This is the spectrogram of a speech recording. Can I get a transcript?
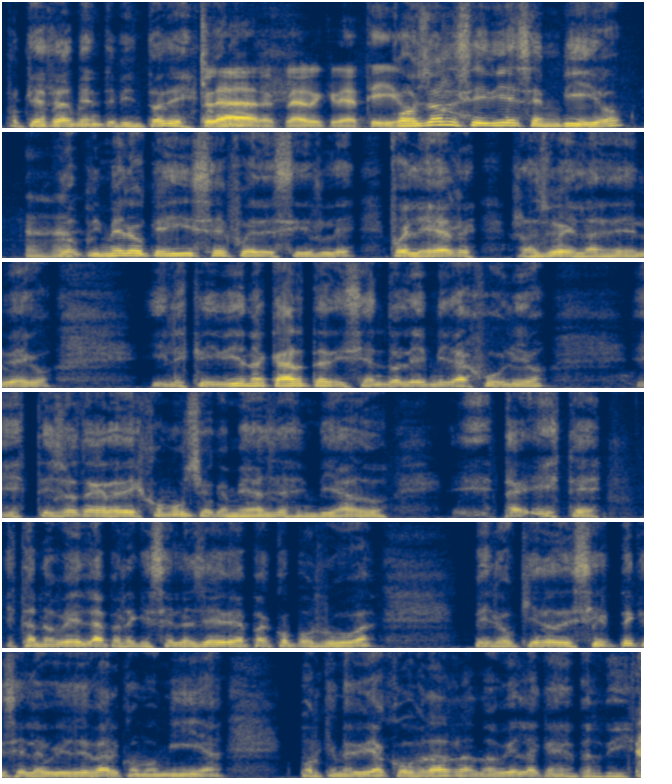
porque es realmente pintoresco. Claro, claro, y creativo. Cuando yo recibí ese envío, lo primero que hice fue decirle, fue leer Rayuela, desde luego, y le escribí una carta diciéndole, mira Julio, este, yo te agradezco mucho que me hayas enviado esta, este, esta novela para que se la lleve a Paco Porrúa pero quiero decirte que se la voy a llevar como mía porque me voy a cobrar la novela que me perdiste.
